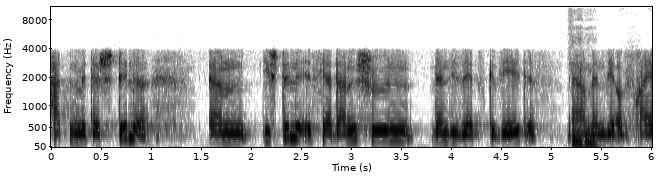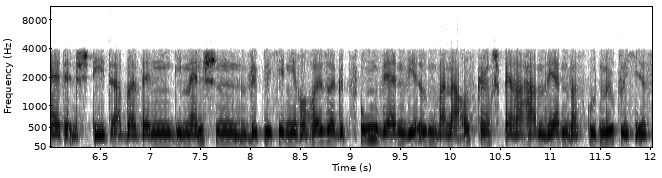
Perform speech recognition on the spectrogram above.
hatten mit der Stille, ähm, die Stille ist ja dann schön, wenn sie selbst gewählt ist, ja, wenn sie aus Freiheit entsteht. Aber wenn die Menschen wirklich in ihre Häuser gezwungen werden, wir irgendwann eine Ausgangssperre haben werden, was gut möglich ist,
